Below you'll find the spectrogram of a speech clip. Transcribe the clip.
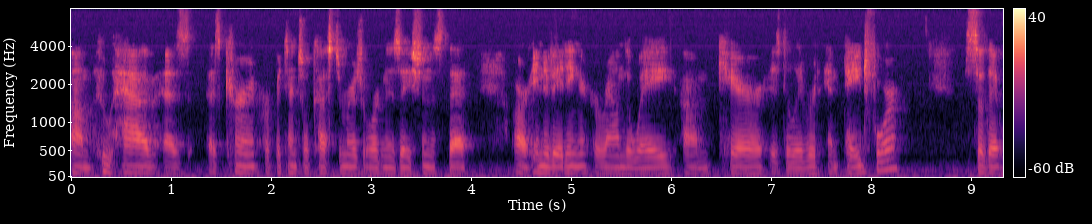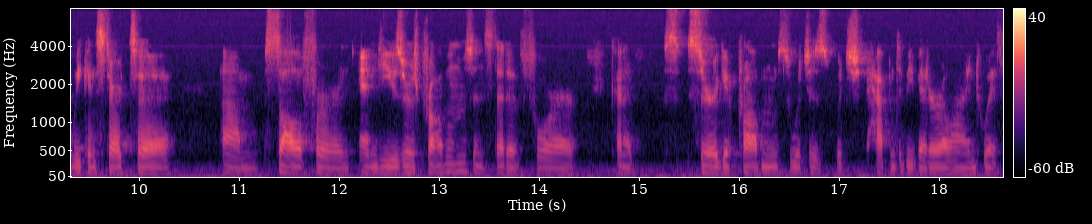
um, who have as as current or potential customers organizations that are innovating around the way um, care is delivered and paid for, so that we can start to um, solve for end users' problems instead of for kind of surrogate problems, which is which happen to be better aligned with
